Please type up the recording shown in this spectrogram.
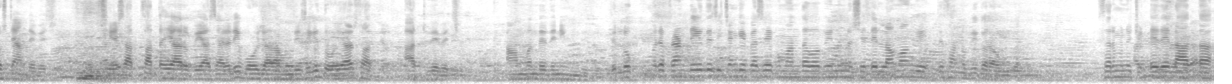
ਉਸ ਟਾਈਮ ਦੇ ਵਿੱਚ 6-7 7000 ਰੁਪਇਆ ਸੈਲਰੀ ਬਹੁਤ ਜ਼ਿਆਦਾ ਹੁੰਦੀ ਸੀਗੀ। 2007 8 ਦੇ ਵਿੱਚ। ਆਮ ਬੰਦੇ ਦੀ ਨਹੀਂ ਹੁੰਦੀ ਤੇ ਲੋਕ ਮੇਰੇ ਫਰੈਂਡ ਦੇਖਦੇ ਸੀ, ਚੰਗੇ ਪੈਸੇ ਕਮਾਉਂਦਾ ਵਾ ਵੀ ਇਹਨੂੰ ਨਸ਼ੇ ਤੇ ਲਾਵਾਂਗੇ ਤੇ ਸਾਨੂੰ ਵੀ ਕਰਾਊਗਾ। ਸਰ ਮੈਨੂੰ ਚਿੱਟੇ ਦੇ ਲਾਤਾ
